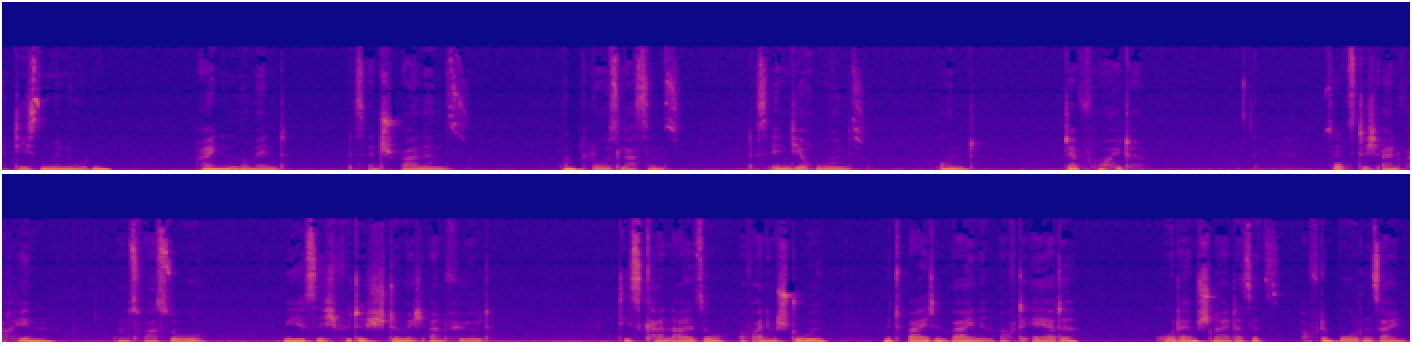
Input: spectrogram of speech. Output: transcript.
mit diesen Minuten einen Moment des Entspannens und Loslassens, des In dir und der Freude. Setz dich einfach hin und zwar so, wie es sich für dich stimmig anfühlt. Dies kann also auf einem Stuhl mit beiden Beinen auf der Erde oder im Schneidersitz auf dem Boden sein.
